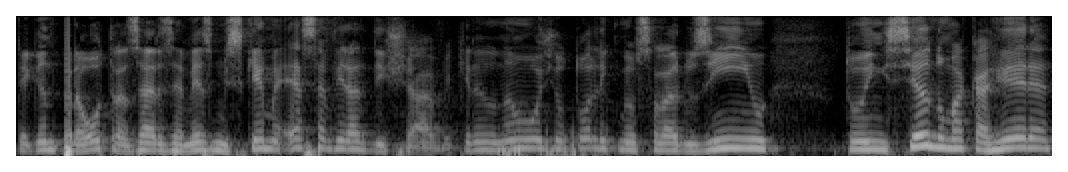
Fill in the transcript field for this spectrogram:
pegando para outras áreas é o mesmo esquema, essa virada de chave. Querendo ou não, hoje eu estou ali com meu saláriozinho, estou iniciando uma carreira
